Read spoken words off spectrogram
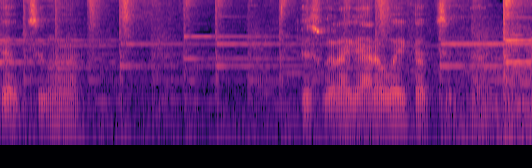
Wake up to, huh? This is what I gotta wake up to?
